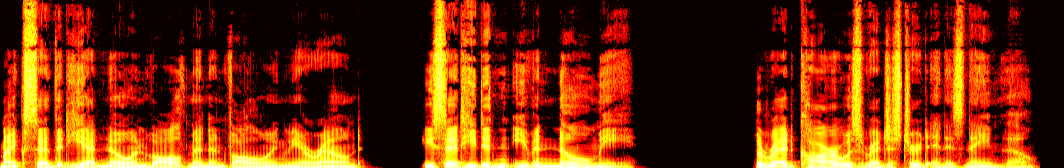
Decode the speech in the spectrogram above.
Mike said that he had no involvement in following me around. He said he didn't even know me. The red car was registered in his name, though.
